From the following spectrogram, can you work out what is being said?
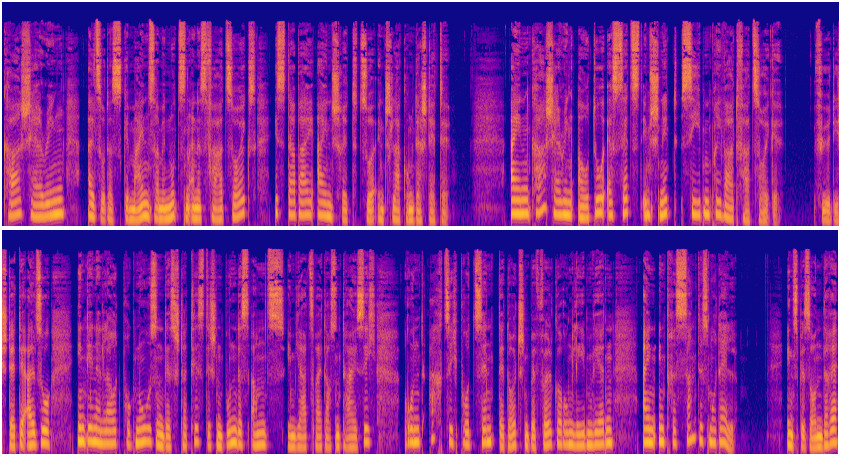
Carsharing, also das gemeinsame Nutzen eines Fahrzeugs, ist dabei ein Schritt zur Entschlackung der Städte. Ein Carsharing-Auto ersetzt im Schnitt sieben Privatfahrzeuge. Für die Städte also, in denen laut Prognosen des Statistischen Bundesamts im Jahr 2030 rund 80 Prozent der deutschen Bevölkerung leben werden, ein interessantes Modell. Insbesondere,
